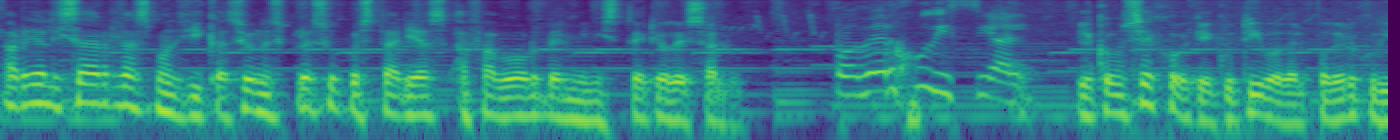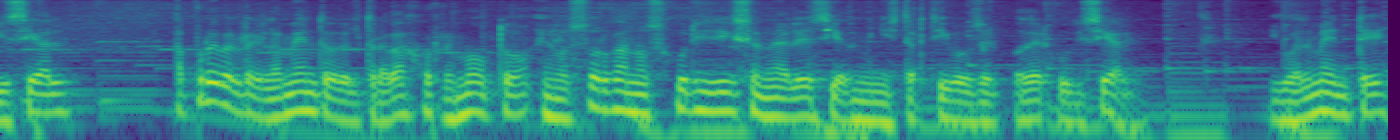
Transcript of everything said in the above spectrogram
a realizar las modificaciones presupuestarias a favor del Ministerio de Salud. Poder Judicial. El Consejo Ejecutivo del Poder Judicial aprueba el reglamento del trabajo remoto en los órganos jurisdiccionales y administrativos del Poder Judicial. Igualmente,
